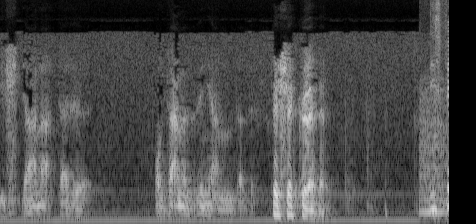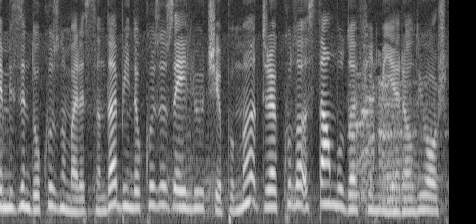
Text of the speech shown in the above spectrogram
İşte anahtarı odanızın yanındadır. Teşekkür ederim. Listemizin 9 numarasında 1953 yapımı Dracula İstanbul'da filmi yer alıyor.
